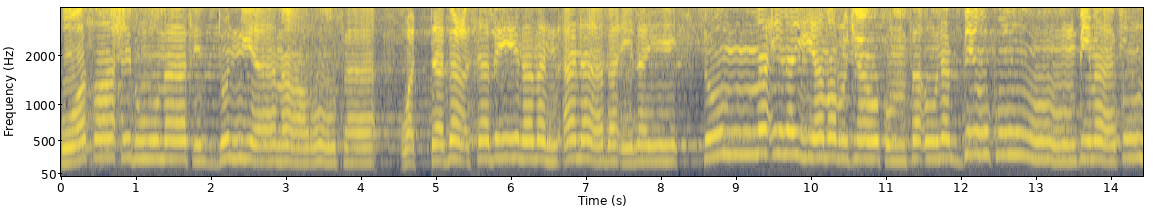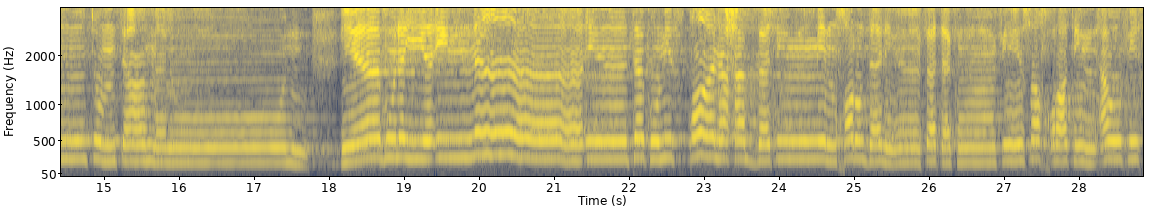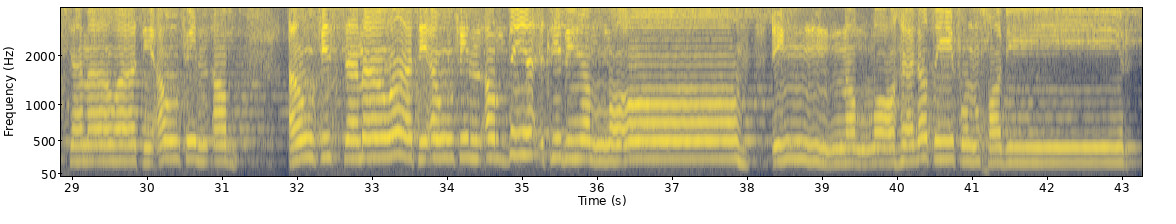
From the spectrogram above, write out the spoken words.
وصاحبهما في الدنيا معروفا واتبع سبيل من أناب إلي ثم إلي مرجعكم فأنبئكم بما كنتم تعملون يا بني إنا إن تك مثقال حبة من خردل فتكن في صخرة أو في السماوات أو في الأرض أو في السماوات أو في الأرض يأت بها الله. إن الله لطيف خبير.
